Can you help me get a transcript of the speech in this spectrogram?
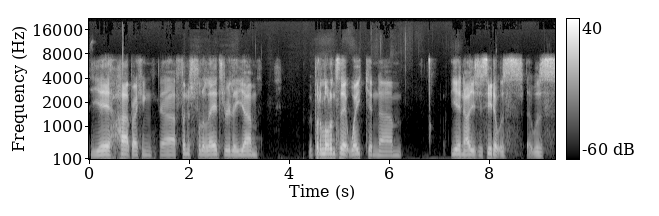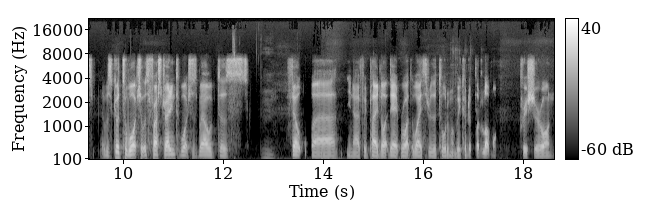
Yeah, heartbreaking uh, finish for the lads, really. Um, we put a lot into that week, and um, yeah, no, as you said, it was it was it was good to watch. It was frustrating to watch as well. Just mm. felt, uh, you know, if we played like that right the way through the tournament, we could have put a lot more pressure on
